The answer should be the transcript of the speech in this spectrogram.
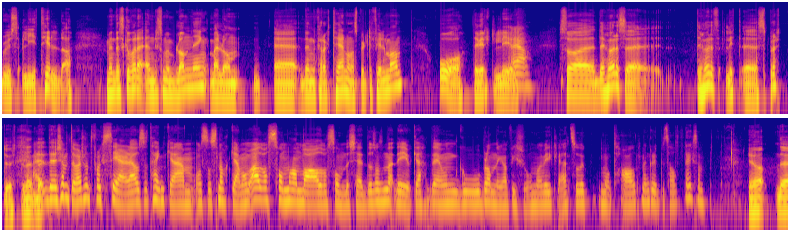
Bruce Lee til, da. Men det skal være en, liksom en blanding mellom eh, den karakteren han har spilt i filmene, og det virkelige liv. Ja. Så eh, det høres Det høres litt eh, sprøtt ut. Nei, den, Det kommer til å være sånn at folk ser det, og så tenker de, og så snakker de om ja, det var sånn han var, det var sånn det skjedde. Sånn, Nei, det er jo ikke det. Det er jo en god blanding av fiksjon og virkelighet, så du må ta alt med en klype salt, liksom. ja, det,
